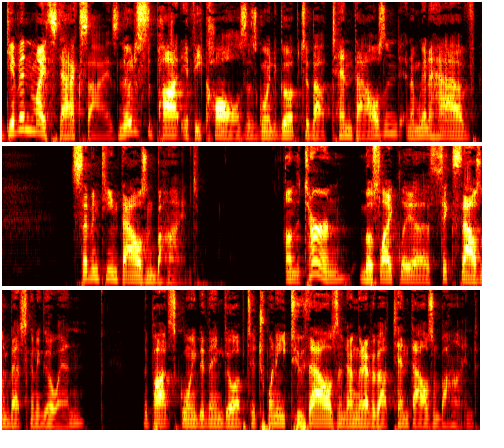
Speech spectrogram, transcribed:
given my stack size, notice the pot, if he calls, is going to go up to about 10,000, and I'm going to have 17,000 behind. On the turn, most likely a 6,000 bet's going to go in. The pot's going to then go up to 22,000. I'm going to have about 10,000 behind.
